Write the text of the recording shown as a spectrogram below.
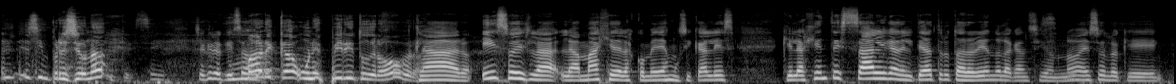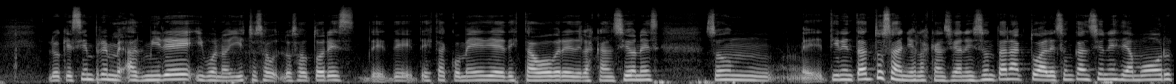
Es, es impresionante. Yo creo que eso Marca un espíritu de la obra. Claro, eso es la, la magia de las comedias musicales, que la gente salga del teatro tarareando la canción, ¿no? Eso es lo que lo que siempre me admiré y bueno, y estos los autores de, de- de esta comedia de esta obra y de las canciones son eh, tienen tantos años las canciones y son tan actuales, son canciones de amor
